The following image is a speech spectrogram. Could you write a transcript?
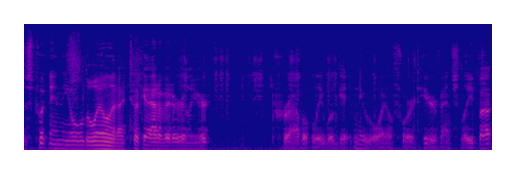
Just putting in the old oil that I took out of it earlier. Probably will get new oil for it here eventually, but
